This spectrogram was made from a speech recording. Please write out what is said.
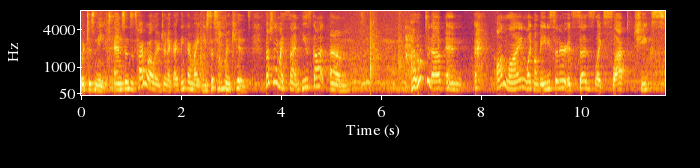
which is neat. And since it's hypoallergenic, I think I might use this on my kids, especially my son. He's got, um, I looked it up and online, like on Baby Center, it says like slapped cheeks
